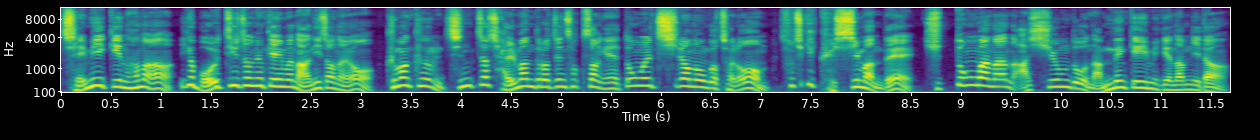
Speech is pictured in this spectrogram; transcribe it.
재미있긴 하나? 이게 멀티 전용 게임은 아니잖아요. 그만큼 진짜 잘 만들어진 석상에 똥을 칠해놓은 것처럼 솔직히 괘씸한데 쥐똥만한 아쉬움도 남는 게임이긴 합니다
